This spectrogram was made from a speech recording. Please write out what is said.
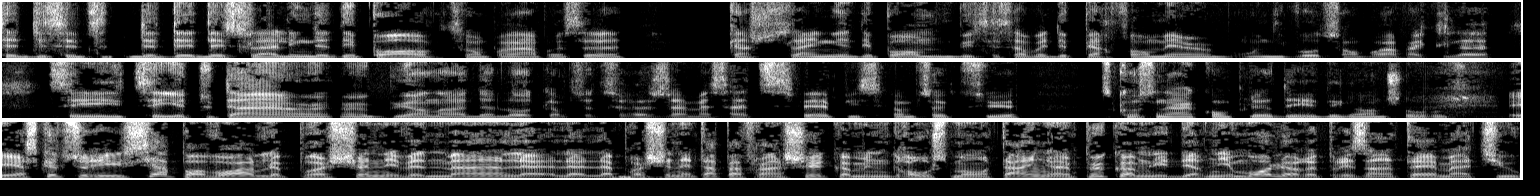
d'être sur la ligne de départ. Tu comprends? Après ça, quand je suis sur la ligne de départ, mon but, c'est ça va être de performer un, au niveau, tu comprends? Fait que là, c'est, il y a tout le temps un, but en arrière de l'autre, comme ça, tu restes jamais satisfait, puis c'est comme ça que tu, tu continues à accomplir des, grandes choses. Et est-ce que tu réussis à pas voir le prochain événement, la, la, prochaine étape à franchir comme une grosse montagne, un peu comme les derniers mois le représentaient, Mathieu?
